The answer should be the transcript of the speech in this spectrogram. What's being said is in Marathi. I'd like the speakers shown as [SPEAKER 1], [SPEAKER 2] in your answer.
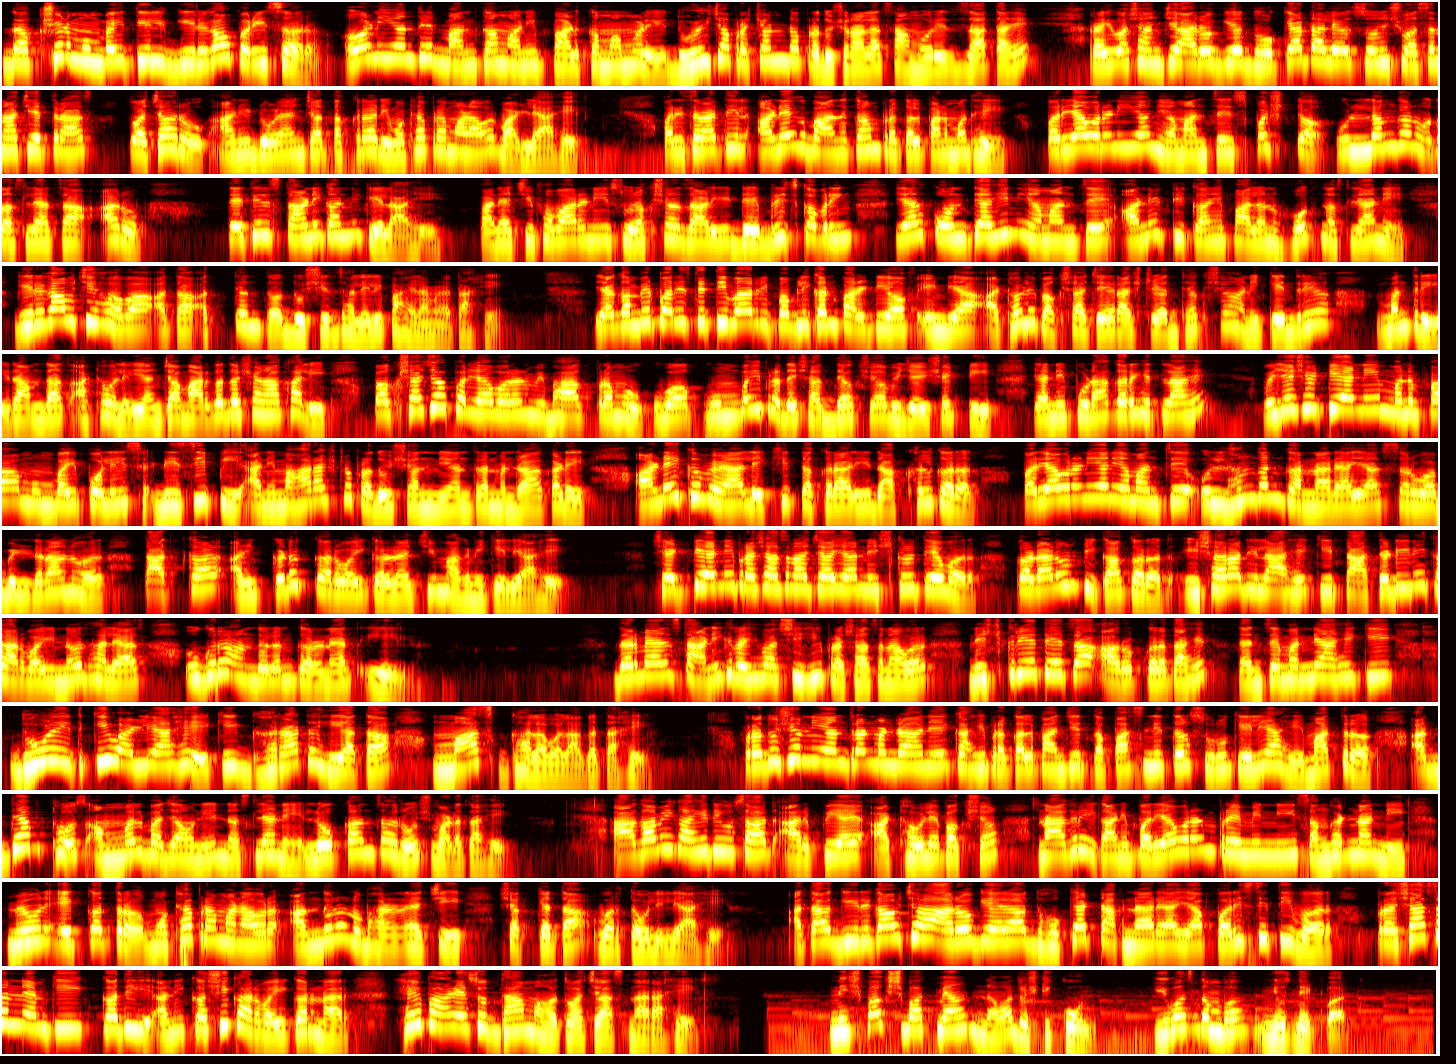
[SPEAKER 1] दक्षिण मुंबईतील गिरगाव परिसर अनियंत्रित बांधकाम आणि पाडकामामुळे धुळीच्या प्रचंड प्रदूषणाला सामोरे जात आहे. रहिवाशांचे आरोग्य धोक्यात आले असून श्वसनाचे त्रास त्वचारोग आणि डोळ्यांच्या तक्रारी मोठ्या प्रमाणावर वाढल्या आहेत. परिसरातील अनेक बांधकाम प्रकल्पांमध्ये पर्यावरणीय नियमांचे स्पष्ट उल्लंघन होत असल्याचा आरोप तेथील स्थानिकांनी केला आहे. पाण्याची फवारणी सुरक्षा जाळी डेब्रिज कवरिंग या कोणत्याही नियमांचे अनेक ठिकाणी पालन होत नसल्याने गिरगावची हवा आता अत्यंत दूषित झालेली पाहायला मिळत आहे. या गंभीर परिस्थितीवर republican party of India Athawale पक्षाचे राष्ट्रीय अध्यक्ष आणि केंद्रीय मंत्री रामदास आठवले यांच्या मार्गदर्शनाखाली पक्षाच्या पर्यावरण विभाग प्रमुख व मुंबई प्रदेशाध्यक्ष विजय शेट्टी यांनी पुढाकार घेतला आहे. विजय शेट्टी यांनी मनपा Mumbai police D C P आणि महाराष्ट्र प्रदूषण नियंत्रण मंडळाकडे अनेक वेळा लेखी तक्रारी दाखल करत पर्यावरणीय नियमांचे उल्लंघन करणाऱ्या या सर्व बिल्डरांवर तात्काळ आणि कडक कारवाई करण्याची मागणी केली आहे. शेट्टी यांनी प्रशासनाच्या या निष्क्रियतेवर कडाडून टीका करत इशारा दिला आहे की तातडीने कारवाई न झाल्यास उग्र आंदोलन करण्यात येईल. दरम्यान स्थानिक रहिवाशीही प्रशासनावर निष्क्रियतेचा आरोप करत आहेत. त्यांचे म्हणणे आहे की धूळ इतकी वाढली आहे की घरातही आता मास्क घालावं लागत आहे. प्रदूषण नियंत्रण मंडळाने काही प्रकल्पांची तपासणी तर सुरू केली आहे मात्र अद्याप ठोस अंमलबजावणी नसल्याने लोकांचा रोष वाढत आहे. आगामी काही दिवसात आर पी आय आठवले पक्ष नागरिक आणि पर्यावरणप्रेमींनी संघटनांनी मिळून एकत्र मोठ्या प्रमाणावर आंदोलन उभारण्याची शक्यता वर्तवलेली आहे. आता गिरगावच्या आरोग्याला धोक्यात टाकणाऱ्या या परिस्थितीवर प्रशासन नेमकी कधी आणि कशी कारवाई करणार हे पाहणेसुद्धा महत्त्वाचे असणार आहे. निष्पक्ष बातम्या नवा दृष्टिकोन. युवा स्तंभ न्यूज नेटवर्क.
